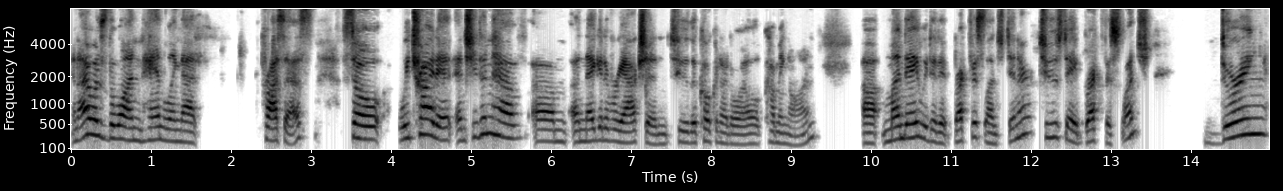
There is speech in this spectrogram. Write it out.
And i was the one handling that process. So we tried it and she didn't have um, a negative reaction to the coconut oil coming on. Uh, monday we did it breakfast lunch dinner. Tuesday breakfast lunch. During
